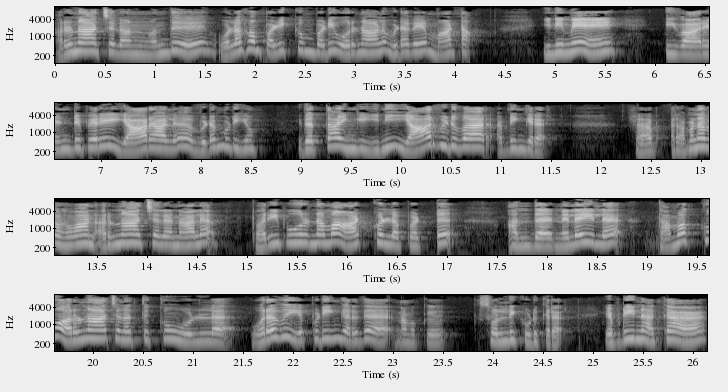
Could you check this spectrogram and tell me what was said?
அருணாச்சலன் வந்து உலகம் பழிக்கும்படி ஒரு நாளும் விடவே மாட்டான். இனிமே இவா ரெண்டு பேரையும் யாரால விட முடியும்? இதைத்தான் இங்கு இனி யார் விடுவார்? அப்படிங்கிறார். ர- ரமண பகவான் அருணாச்சலனால் பரிபூர்ணமாக ஆட்கொள்ளப்பட்டு அந்த நிலையில் தமக்கும் அருணாச்சலத்துக்கும் உள்ள உறவு எப்படிங்கிறத நமக்கு சொல்லி கொடுக்குறார். எப்படின்னாக்கா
